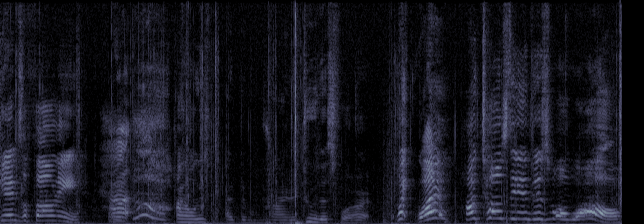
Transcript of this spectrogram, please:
Game's a phony. I always, I've been trying to do this for it. Wait, what? How tall is the invisible wall?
